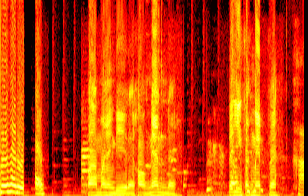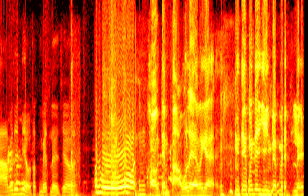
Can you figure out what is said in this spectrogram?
ไม่ค่อยรู้เลยตามมาอย่างดีเลยของแน่นเลย ได้ยิงสักเม็ดเลยขาไม่ได้เหนียวสักเม็ดเลยเชื่อไหมโอ้โหมึงของเต็มเป๋าเลยเมื่อกี้ ยังไม่ได้ยิงสักเม็ดเลย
